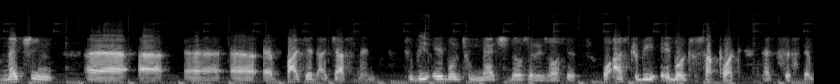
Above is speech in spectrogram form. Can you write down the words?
matching uh, uh, uh, uh budget adjustment to be able to match those resources for us to be able to support that system.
